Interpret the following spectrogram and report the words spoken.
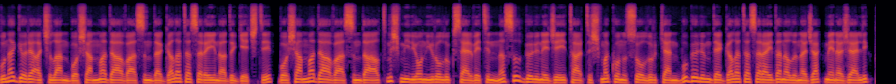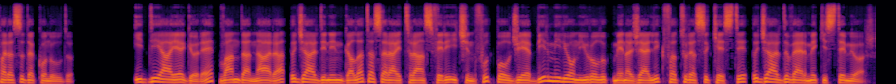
Buna göre açılan boşanma davasında Galatasaray'ın adı geçti, boşanma davasında 60 milyon euroluk servetin nasıl bölüneceği tartışma konusu olurken bu bölümde Galatasaray'dan alınacak menajerlik parası da konuldu. İddiaya göre, Vanda Nara, Icardi'nin Galatasaray transferi için futbolcuya 1 milyon euroluk menajerlik faturası kesti, Icardi vermek istemiyor.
